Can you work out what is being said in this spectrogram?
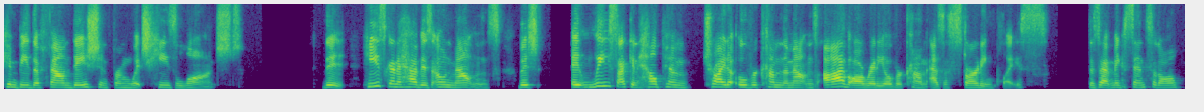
can be the foundation from which he's launched. That he's going to have his own mountains, but at least I can help him try to overcome the mountains I've already overcome as a starting place. Does that make sense at all?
